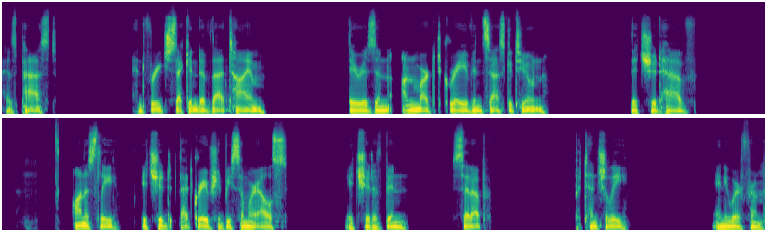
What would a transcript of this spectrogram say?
has passed. And for each second of that time, there is an unmarked grave in Saskatoon that should have, honestly, it should, that grave should be somewhere else. It should have been set up potentially anywhere from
